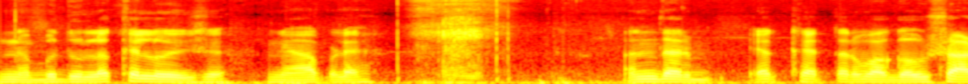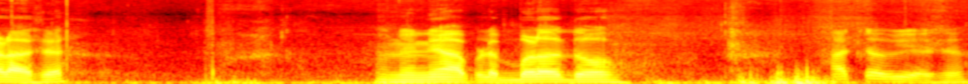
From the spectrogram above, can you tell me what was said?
ને બધું લખેલું હોય છે. ને આપણે અંદર એક ખેતરમાં ગૌશાળા છે. અને ત્યાં આપણે બળદો સાચવીએ છીએ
